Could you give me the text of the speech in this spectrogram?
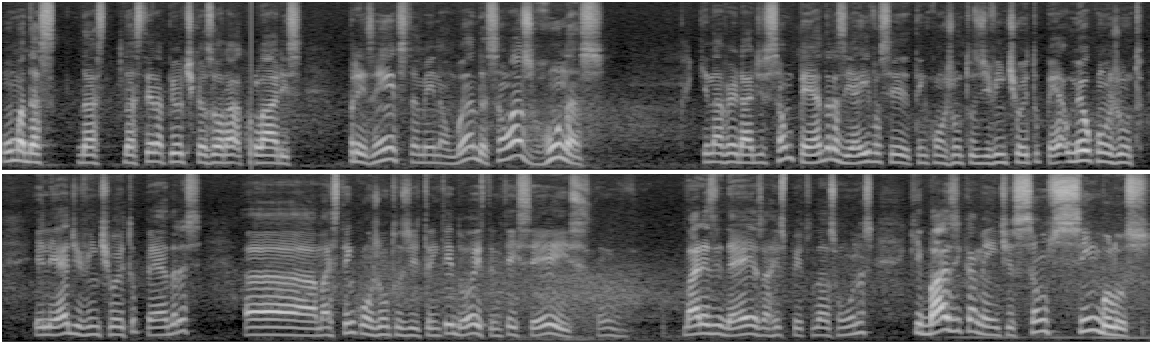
uma das das, das terapêuticas oraculares presentes também na Umbanda são as runas, que na verdade são pedras, e aí você tem conjuntos de 28 pedras. O meu conjunto ele é de 28 pedras, uh, mas tem conjuntos de 32, 36, tem várias ideias a respeito das runas, que basicamente são símbolos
